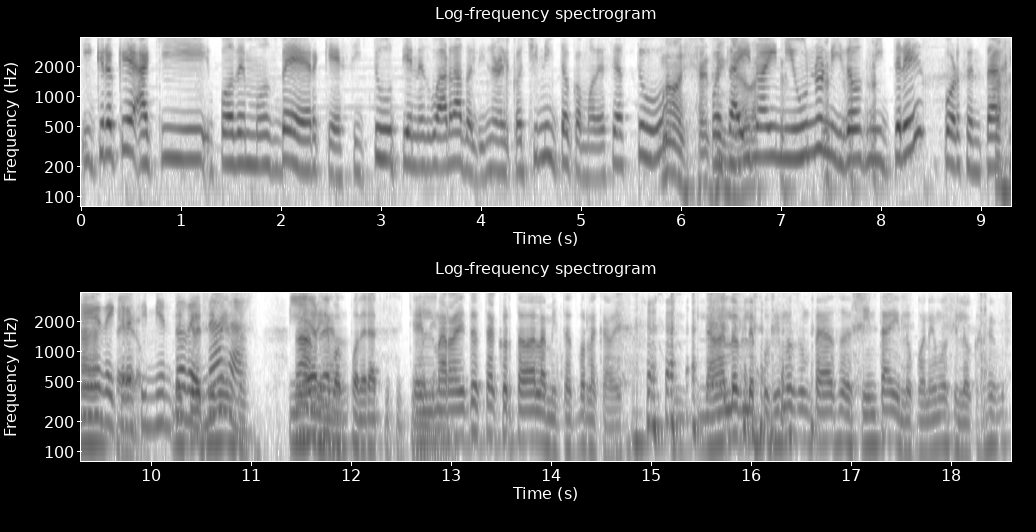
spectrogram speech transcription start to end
Y creo que aquí podemos ver que si tú tienes guardado el dinero en el cochinito, como decías tú, No, pues ahí nada. no hay ni uno, ni dos, ni tres porcentaje Ajá, de crecimiento De de, crecimiento. nada. Pierde mira, po- poder adquisitivo. El marranito está cortado a la mitad por la cabeza. Nada más le, le pusimos un pedazo de cinta y lo ponemos y lo cogemos.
